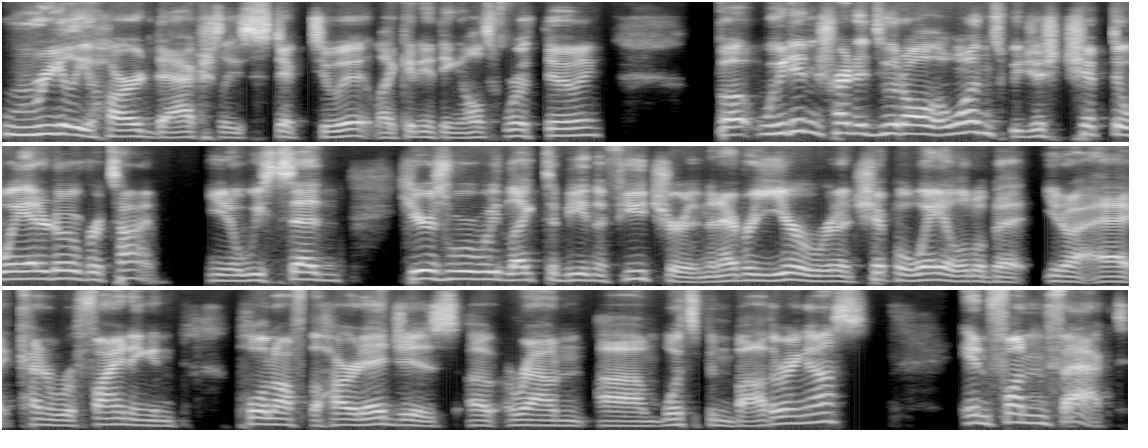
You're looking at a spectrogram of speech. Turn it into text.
Really hard to actually stick to it, like anything else worth doing. But we didn't try to do it all at once. We just chipped away at it over time. You know, we said, here's where we'd like to be in the future. And then every year we're going to chip away a little bit, you know, at kind of refining and pulling off the hard edges around um, what's been bothering us. And fun fact,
